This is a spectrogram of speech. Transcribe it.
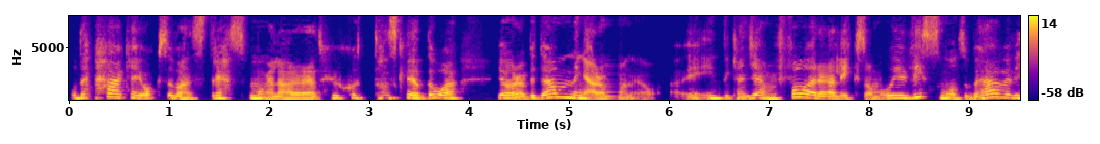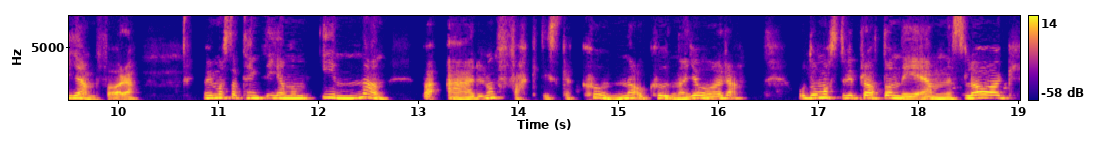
Och det här kan ju också vara en stress för många lärare, att hur sjutton ska jag då göra bedömningar om man inte kan jämföra liksom? Och i viss mån så behöver vi jämföra. Men vi måste ha tänkt igenom innan, vad är det de faktiskt ska kunna och kunna göra? Och då måste vi prata om det i ämneslag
